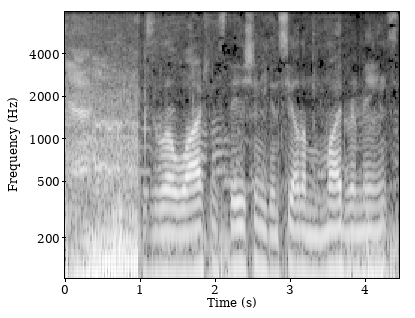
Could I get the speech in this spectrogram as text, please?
Yeah. This is a little washing station. You can see all the mud remains.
